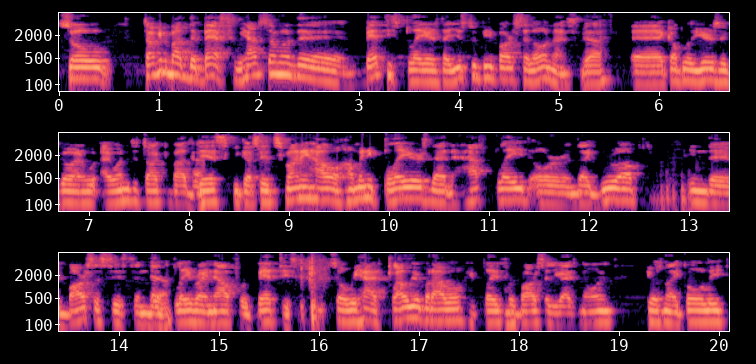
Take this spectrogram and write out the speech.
So, talking about the best, we have some of the Betis players that used to be Barcelona's. Yeah. Uh, a couple of years ago, and I wanted to talk about yeah. this because it's funny how how many players that have played or that grew up in the Barca system that yeah. play right now for Betis. So we had Claudio Bravo, he played for Barca, you guys know him. He was my goalie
